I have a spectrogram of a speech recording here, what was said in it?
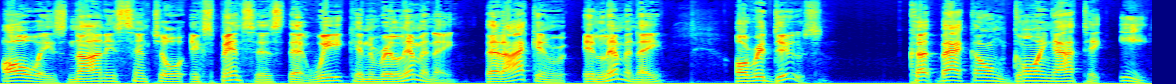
always non essential expenses that we can eliminate, that I can eliminate or reduce. Cut back on going out to eat.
